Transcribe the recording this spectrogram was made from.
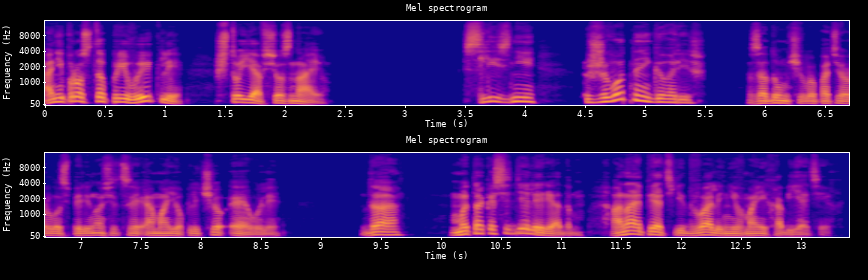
Они просто привыкли, что я все знаю. «Слизни — животные, говоришь?» Задумчиво потерлась переносицей о моё плечо Эули. «Да, мы так и сидели рядом. Она опять едва ли не в моих объятиях.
